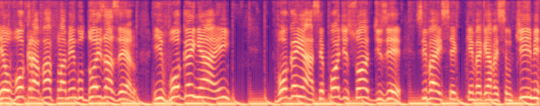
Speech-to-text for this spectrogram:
eu vou cravar Flamengo 2 a 0 e vou ganhar, hein? Vou ganhar. Você pode só dizer se vai ser quem vai ganhar vai ser um time,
